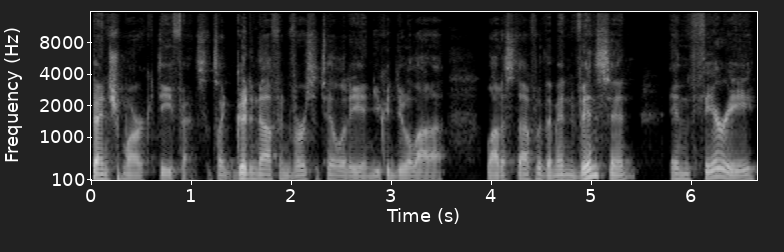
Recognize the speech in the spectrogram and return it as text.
benchmark defense. It's like good enough and versatility and you can do a lot of a lot of stuff with him. And Vincent, in theory,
